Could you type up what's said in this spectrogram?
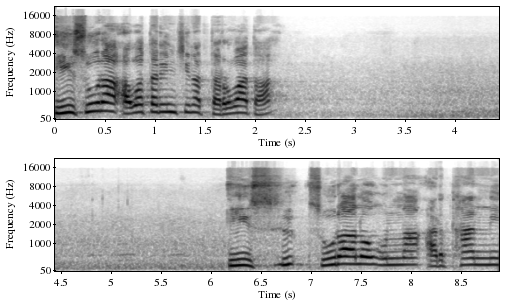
ఈ సూర అవతరించిన తర్వాత ఈ సూరాలో ఉన్న అర్థాన్ని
